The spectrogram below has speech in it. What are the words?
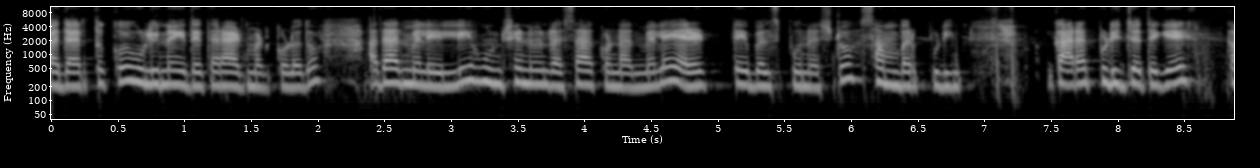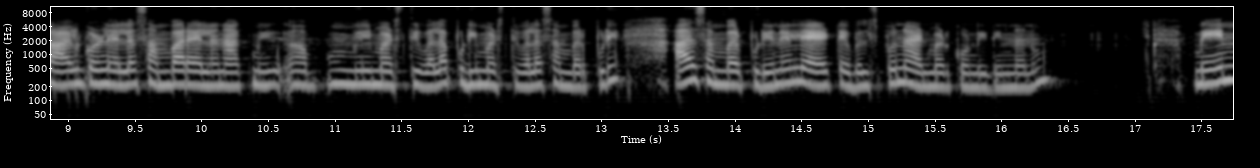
ಪದಾರ್ಥಕ್ಕೂ ಹುಳಿನ ಇದೇ ಥರ ಆ್ಯಡ್ ಮಾಡ್ಕೊಳ್ಳೋದು. ಅದಾದಮೇಲೆ ಇಲ್ಲಿ ಹುಣ್ಸೆಹಣ್ಣಿನ ರಸ ಹಾಕೊಂಡಾದ್ಮೇಲೆ ಎರಡು ಟೇಬಲ್ ಸ್ಪೂನಷ್ಟು ಸಾಂಬಾರು ಪುಡಿ. ಖಾರದ ಪುಡಿ ಜೊತೆಗೆ ಕಾಳುಗಳ್ನೆಲ್ಲ, ಸಾಂಬಾರ ಎಲ್ಲ ನಾಲ್ಕು ಮಿ ಮಿಲ್ ಮಾಡಿಸ್ತೀವಲ್ಲ, ಪುಡಿ ಮಾಡಿಸ್ತೀವಲ್ಲ, ಸಾಂಬಾರು ಪುಡಿ. ಆ ಸಾಂಬಾರು ಪುಡಿನಲ್ಲಿ ಎರಡು ಟೇಬಲ್ ಸ್ಪೂನ್ ಆ್ಯಡ್ ಮಾಡ್ಕೊಂಡಿದ್ದೀನಿ ನಾನು. ಮೇನ್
